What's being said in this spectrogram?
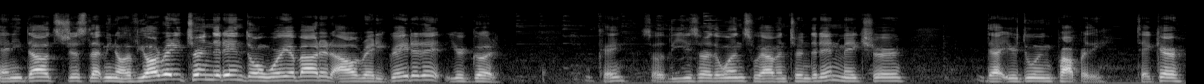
any doubts, just let me know. If you already turned it in, don't worry about it. I already graded it. You're good. Okay, so these are the ones who haven't turned it in. Make sure that you're doing properly. Take care.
